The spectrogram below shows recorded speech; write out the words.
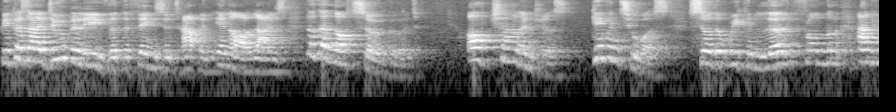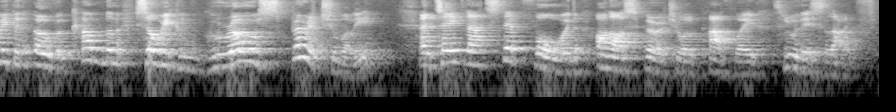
Because I do believe that the things that happen in our lives that are not so good are challenges given to us so that we can learn from them and we can overcome them so we can grow spiritually and take that step forward on our spiritual pathway through this life.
